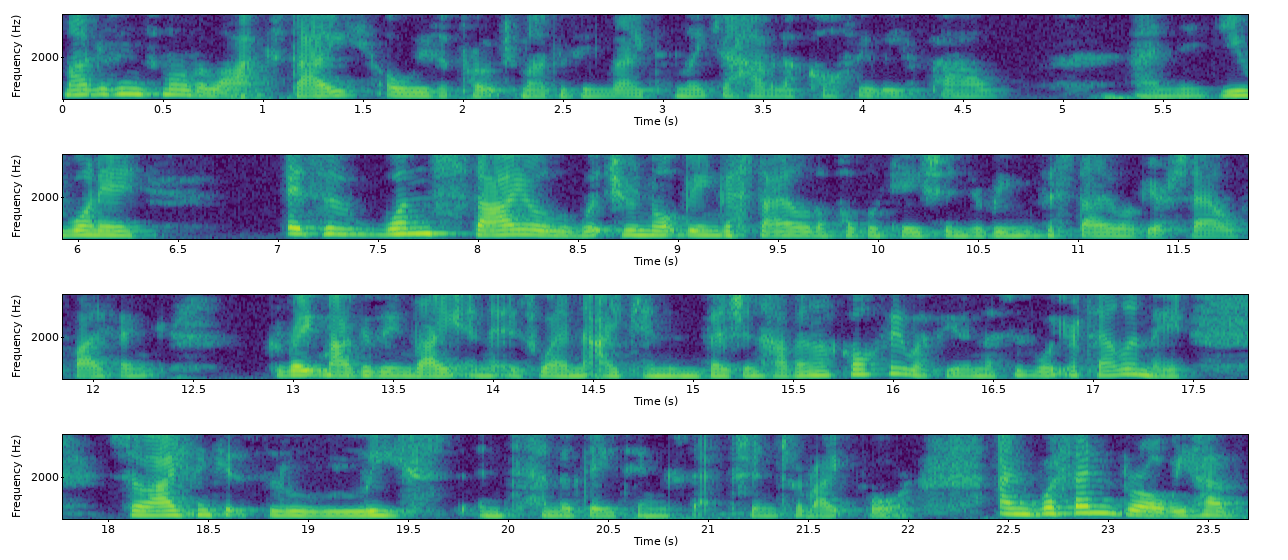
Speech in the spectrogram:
magazine's more relaxed. I always approach magazine writing like you're having a coffee with your pal. And you want to, it's a one style which you're not being a style of the publication, you're being the style of yourself. I think great magazine writing is when I can envision having a coffee with you and this is what you're telling me. So I think it's the least intimidating section to write for. And within Braw, we have,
